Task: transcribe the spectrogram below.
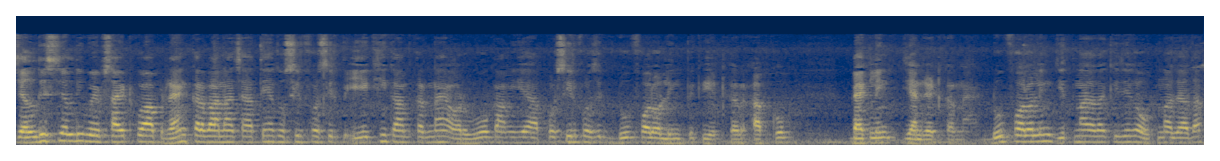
जल्दी से जल्दी वेबसाइट को आप रैंक करवाना चाहते हैं तो सिर्फ़ और सिर्फ़ एक ही काम करना है, और वो काम ये आपको सिर्फ़ और सिर्फ़ डू फॉलो लिंक पे क्रिएट कर, आपको बैकलिंक जनरेट करना है। डू फॉलो लिंक जितना ज़्यादा कीजिएगा, उतना ज़्यादा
